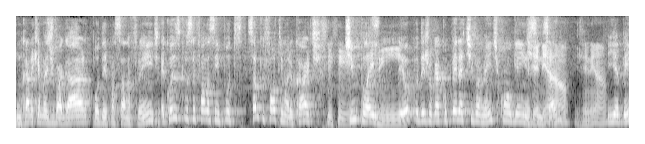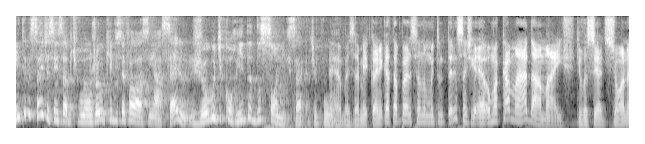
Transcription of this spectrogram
um cara que é mais devagar poder passar na frente. É coisas que você fala assim, putz, sabe o que falta em Mario Kart? Team play. Sim. Eu poder jogar cooperativamente com alguém assim, genial, sabe? Genial. E é bem interessante assim, sabe? Tipo, é um jogo que você fala assim, ah, sério? Jogo de corrida do Sonic, saca? Tipo, É, mas a mecânica tá parecendo muito interessante. É uma camada a mais que você adiciona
